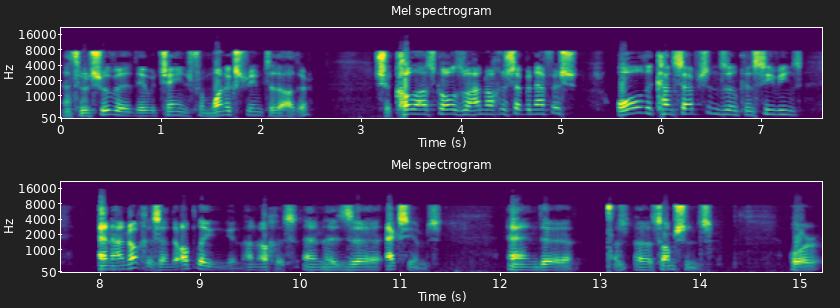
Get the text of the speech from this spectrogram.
And through tshuva, they would change from one extreme to the other. All the conceptions and conceivings and hanochas and the uplegging and hanochas and his uh, axioms and uh, uh, assumptions or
